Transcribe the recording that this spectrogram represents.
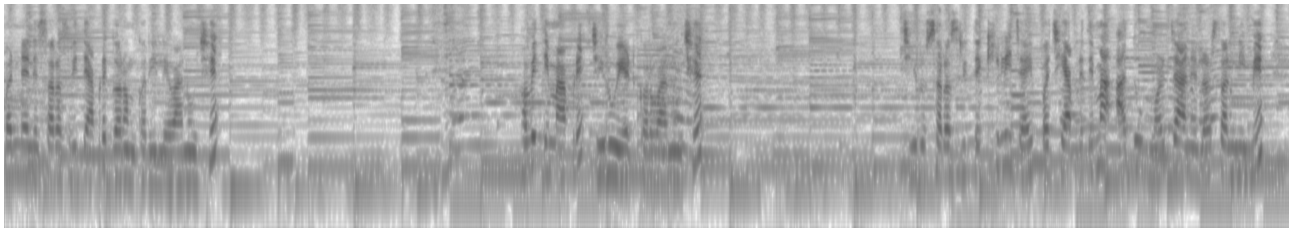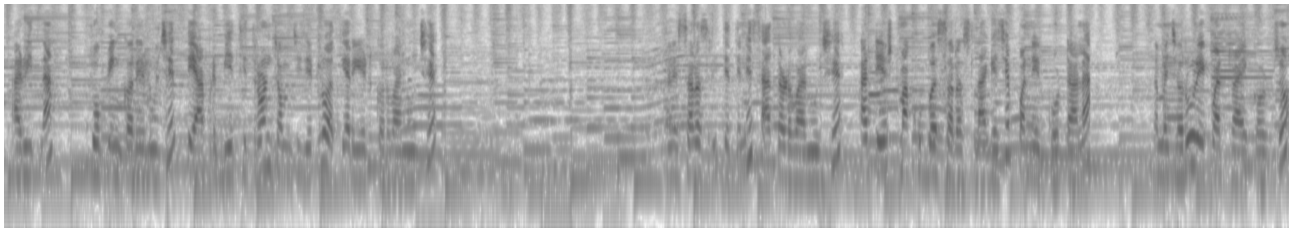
બંનેને સરસ રીતે આપણે ગરમ કરી લેવાનું છે. હવે તેમાં આપણે જીરું એડ કરવાનું છે. જીરું સરસ રીતે ખીલી જાય, પછી આપણે તેમાં આદુ, મરચાં અને લસણની મેં આ રીતના ચોપિંગ કરેલું છે. તે આપણે બેથી ત્રણ ચમચી જેટલું અત્યારે એડ કરવાનું છે. અને સરસ રીતે તેને સાતડવાનું છે. આ ટેસ્ટમાં ખૂબ જ સરસ લાગે છે, પનીર ગોટાલા. તમે જરૂર એકવાર ટ્રાય કરજો.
